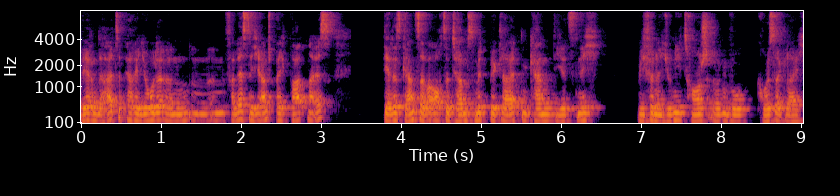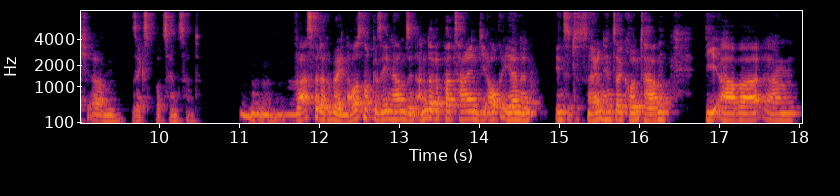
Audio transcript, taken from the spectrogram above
während der Halteperiode ein, ein, ein verlässlicher Ansprechpartner ist, der das Ganze aber auch zu Terms mitbegleiten kann, die jetzt nicht wie für eine Unitranche irgendwo größer gleich ähm, 6% sind. Was wir darüber hinaus noch gesehen haben, sind andere Parteien, die auch eher einen institutionellen Hintergrund haben, die aber ähm,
